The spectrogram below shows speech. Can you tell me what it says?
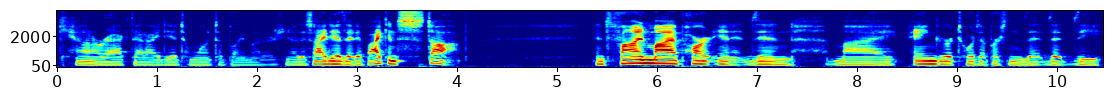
counteract that idea to want to blame others? You know, this idea that if I can stop and find my part in it, then my anger towards that person, that, that the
